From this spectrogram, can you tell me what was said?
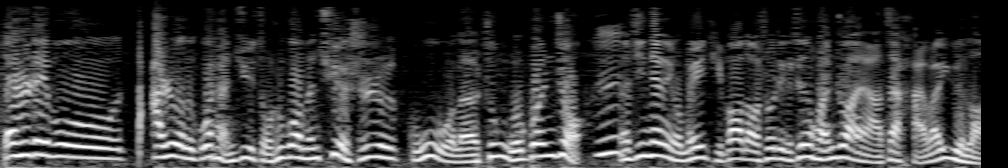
但是这部大热的国产剧走出国门，确实是鼓舞了中国观众。嗯那今天呢，有媒体报道说，这个《甄嬛传》啊，在海外遇冷，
